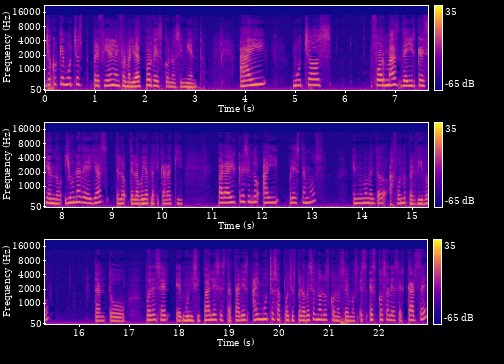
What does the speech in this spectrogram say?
yo creo que muchos prefieren la informalidad por desconocimiento. Hay muchas formas de ir creciendo y una de ellas, te, lo, te la voy a platicar aquí. Para ir creciendo hay préstamos en un momento a fondo perdido, tanto pueden ser eh, municipales, estatales, hay muchos apoyos, pero a veces no los conocemos. Es, es cosa de acercarse.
